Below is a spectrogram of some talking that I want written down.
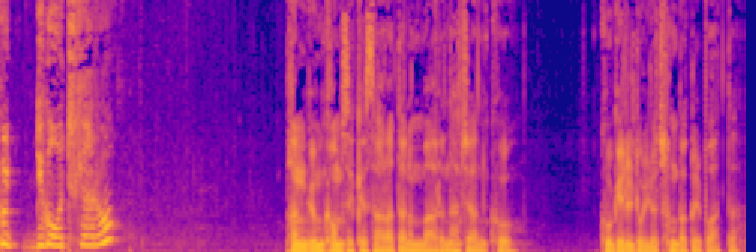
그 네가 어떻게 알아? 방금 검색해서 알았다는 말은 하지 않고 고개를 돌려 창밖을 보았다.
